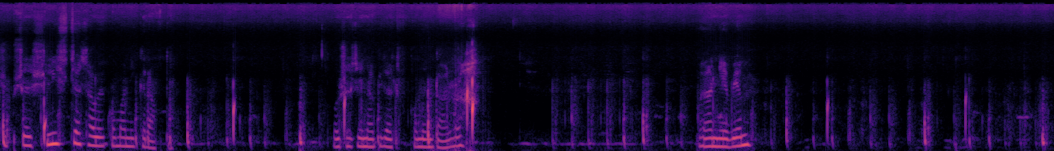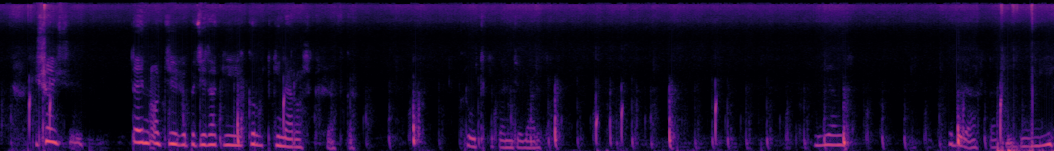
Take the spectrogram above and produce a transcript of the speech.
czy przeszliście całego Minecrafta. Możecie napisać w komentarzach. Bo ja nie wiem. Dzisiaj ten odcinek będzie taki krótki na rozgrzewkę. Krótki będzie bardzo. Więc nie aż taki długi.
